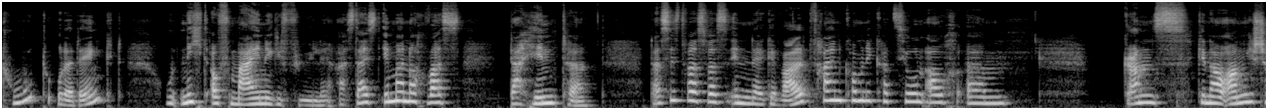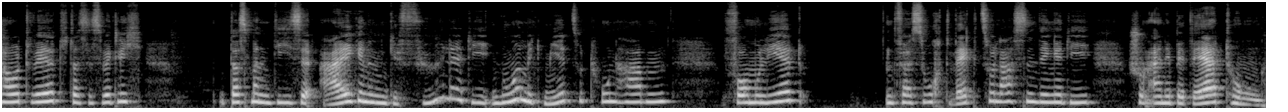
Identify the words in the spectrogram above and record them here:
tut oder denkt und nicht auf meine Gefühle. Also da ist immer noch was dahinter. Das ist was, was in der gewaltfreien Kommunikation auch ähm, ganz genau angeschaut wird. Das ist wirklich, dass man diese eigenen Gefühle, die nur mit mir zu tun haben, formuliert und versucht wegzulassen, Dinge, die schon eine Bewertung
